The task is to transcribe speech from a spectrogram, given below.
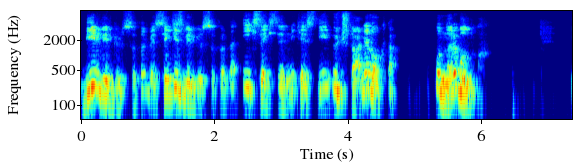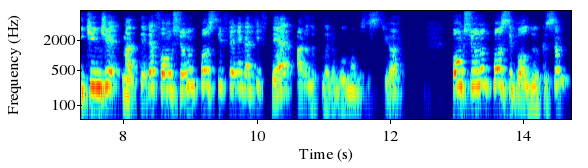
1 virgül 0 ve 8 virgül 0'da x eksenini kestiği 3 tane nokta. Bunları bulduk. İkinci maddede fonksiyonun pozitif ve negatif değer aralıklarını bulmamızı istiyor. Fonksiyonun pozitif olduğu kısım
